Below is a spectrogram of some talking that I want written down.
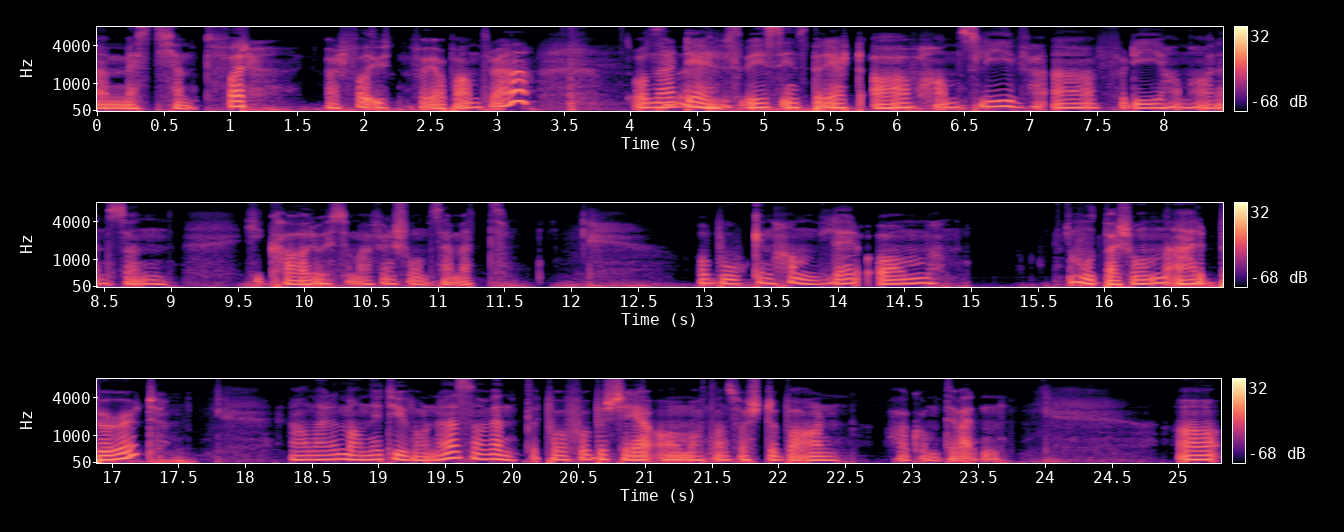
er mest kjent for, i hvert fall utenfor Japan, tror jeg. Og den er- delvis inspirert av hans liv, uh, fordi han har en sønn, Hikaru, som er funksjonshemmet. Og boken handler om Hovedpersonen er Bird. Han er en mann i 20-årene som venter på å få beskjed om at hans første barn har kommet til verden. Og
